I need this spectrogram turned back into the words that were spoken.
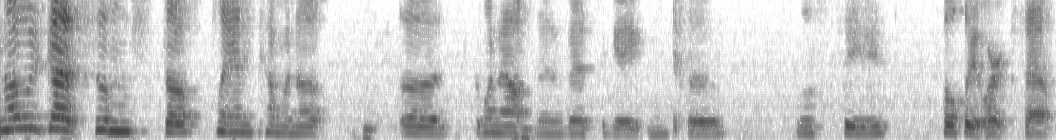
no, we got some stuff planned coming up. Uh, going out and investigating. So we'll see. Hopefully it works out.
